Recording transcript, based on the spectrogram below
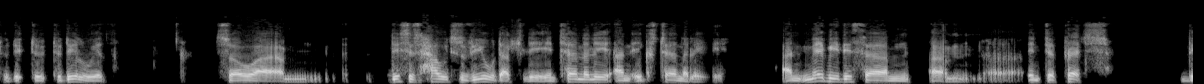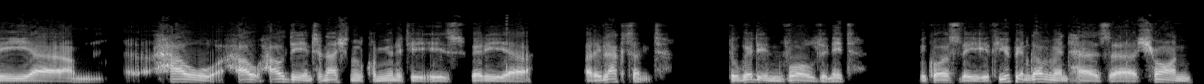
to, de- to to deal with. So um, this is how it's viewed actually internally and externally, and maybe this um, um, uh, interprets the um, how how how the international community is very uh, reluctant to get involved in it because the Ethiopian government has uh, shown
